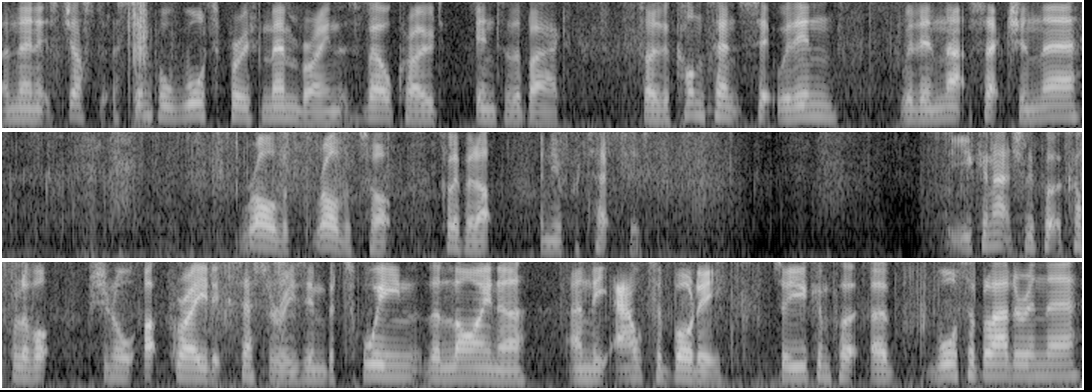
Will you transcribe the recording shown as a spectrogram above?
and then it's just a simple waterproof membrane that's velcroed into the bag. So the contents sit within, within that section there, roll the, roll the top, clip it up and you're protected. But you can actually put a couple of optional upgrade accessories in between the liner and the outer body. So you can put a water bladder in there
